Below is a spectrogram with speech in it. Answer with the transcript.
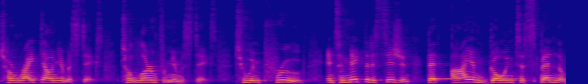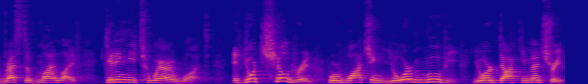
to write down your mistakes, to learn from your mistakes, to improve, and to make the decision that I am going to spend the rest of my life getting me to where I want. If your children were watching your movie, your documentary,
